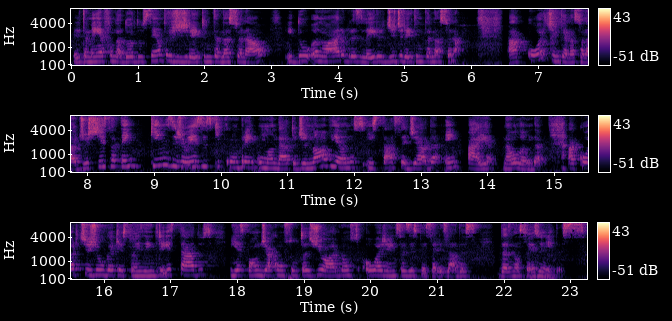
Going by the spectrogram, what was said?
Ele também é fundador do Centro de Direito Internacional e do Anuário Brasileiro de Direito Internacional. A Corte Internacional de Justiça tem 15 juízes que cumprem um mandato de nove anos e está sediada em Haia, na Holanda. A Corte julga questões entre estados e responde a consultas de órgãos ou agências especializadas das Nações Unidas.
